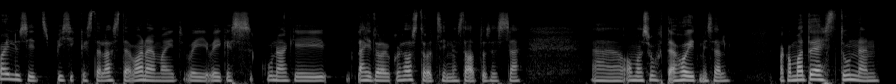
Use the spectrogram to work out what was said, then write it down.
paljusid pisikeste laste vanemaid või, või kes kunagi lähitulevikus astuvad sinna staatusesse äh, oma suhte hoidmisel. aga ma tõesti tunnen,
